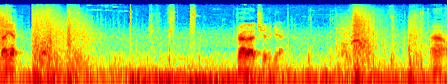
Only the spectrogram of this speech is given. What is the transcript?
Dang it. Try that shit again. Ow.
